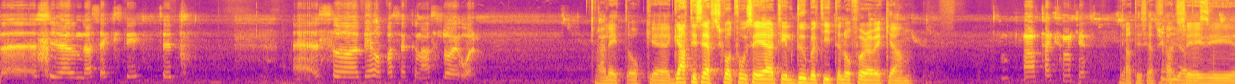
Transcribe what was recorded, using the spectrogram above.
eh, 460 typ. Eh, så det hoppas jag kunna slå i år. Härligt. Och eh, grattis efterskott får vi säga här till dubbeltiteln då förra veckan. Ja, tack så mycket. Grattis Ja, efterskott grattis. säger vi.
